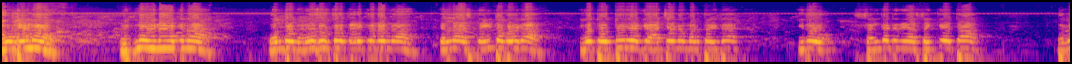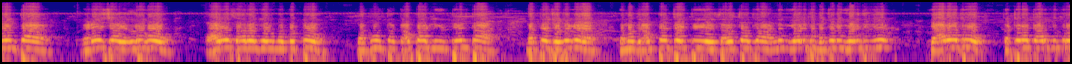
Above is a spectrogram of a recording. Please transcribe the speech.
ಇವತ್ತೇನು ವಿಘ್ನ ವಿನಾಯಕನ ಒಂದು ಗಣೇಶೋತ್ಸವ ಕಾರ್ಯಕ್ರಮವನ್ನ ಎಲ್ಲ ಸ್ನೇಹಿತ ಬಳಗ ಇವತ್ತು ಅದ್ದೂರಿಯಾಗಿ ಆಚರಣೆ ಮಾಡ್ತಾ ಇದೆ. ಇದು ಸಂಘಟನೆಯ ಸಂಕೇತ. ಭಗವಂತ ಗಣೇಶ ಎಲ್ರಿಗೂ ಆಯಸ್ ಆರೋಗ್ಯವನ್ನು ಕೊಟ್ಟು ಭಗವಂತ ಕಾಪಾಡಲಿ ಅಂತ ಹೇಳ್ತಾ ಮತ್ತೆ ಜೊತೆಗೆ ನಮ್ಮ ಗ್ರಾಮ ಪಂಚಾಯತಿ ಸದಸ್ಯ ಅಣ್ಣನಿಗೆ ಹೇಳಿದ್ವಿ ಮಂಜನಿಗೆ ಹೇಳಿದೀವಿ. ಯಾರಾದರೂ ಕಟ್ಟಡ ಕಾರ್ಮಿಕರು,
